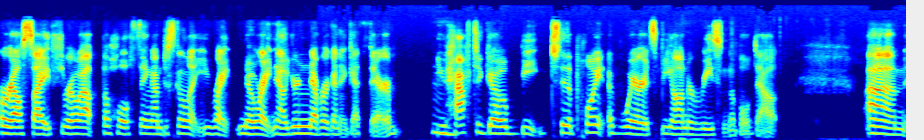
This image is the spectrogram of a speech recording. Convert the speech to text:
or else i throw out the whole thing i'm just going to let you right know right now you're never going to get there. Hmm. you have to go be to the point of where it's beyond a reasonable doubt um,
